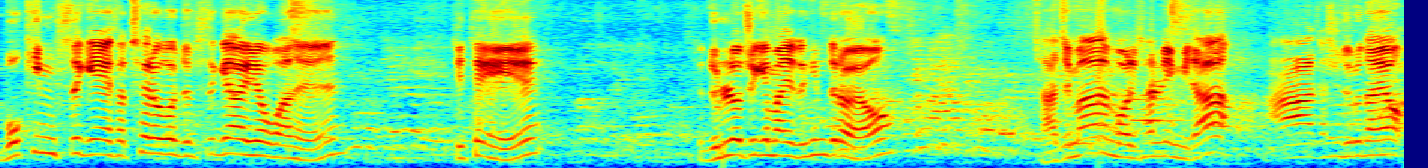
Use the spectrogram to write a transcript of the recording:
목힘 쓰게 해서 체력을 좀 쓰게 하려고 하는 디테일. 눌러주기만 해도 힘들어요. 자 하지만 머리 살립니다. 아 다시 누르나요?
